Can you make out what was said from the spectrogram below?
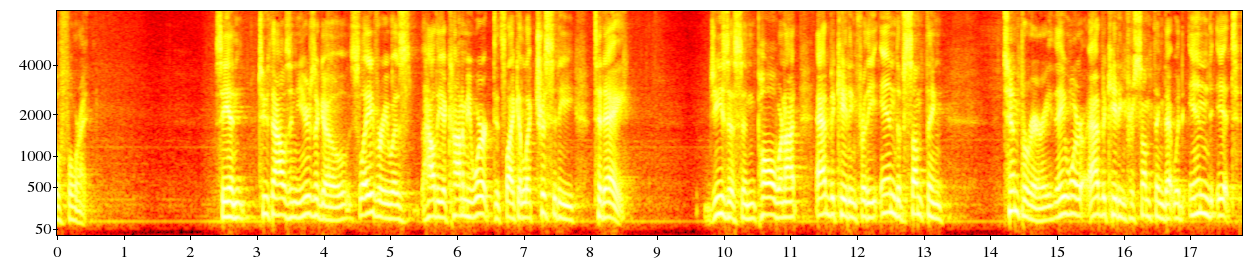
before it. See, in 2,000 years ago, slavery was how the economy worked. It's like electricity today. Jesus and Paul were not advocating for the end of something temporary, they were advocating for something that would end it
